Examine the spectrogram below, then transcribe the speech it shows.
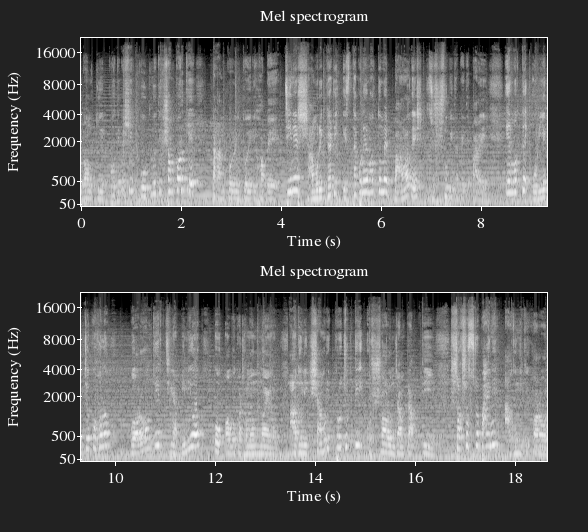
এবং দুই প্রতিবেশী কূটনৈতিক সম্পর্কে টানপোড়েন তৈরি হবে। চীনের সামরিক ঘাঁটি স্থাপনের মাধ্যমে বাংলাদেশ কিছু সুবিধা পেতে পারে। এর মধ্যে উল্লেখযোগ্য হলো বড় অঙ্কের চীনা বিনিয়োগ ও অবকাঠামো উন্নয়ন, আধুনিক সামরিক প্রযুক্তি ও সরঞ্জাম প্রাপ্তি, সশস্ত্র বাহিনীর আধুনিকীকরণ,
